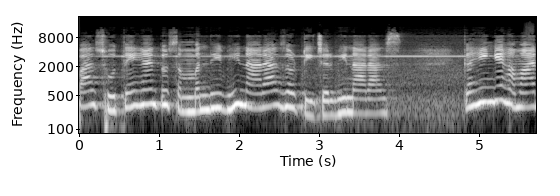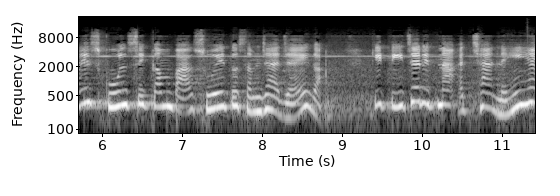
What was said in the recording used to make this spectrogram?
नापास होते हैं तो संबंधी भी नाराज़ और टीचर भी नाराज़। कहेंगे, हमारे स्कूल से कम पास हुए तो समझा जाएगा कि टीचर इतना अच्छा नहीं है।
